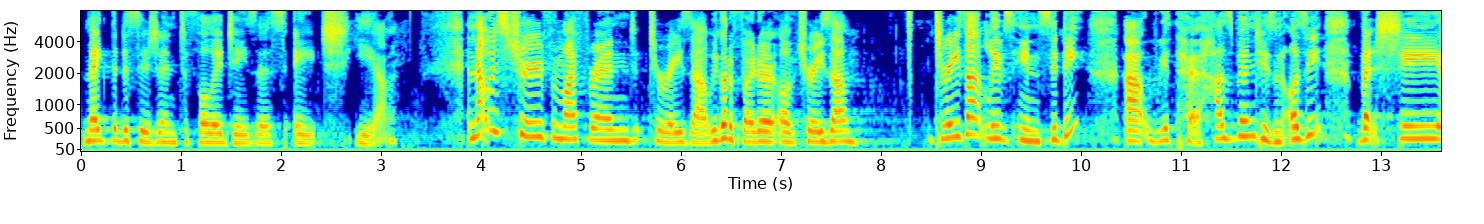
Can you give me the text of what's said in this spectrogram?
make the decision to follow Jesus each year. And that was true for my friend Teresa. We got a photo of Teresa Teresa lives in Sydney uh, with her husband, who's an Aussie, but she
